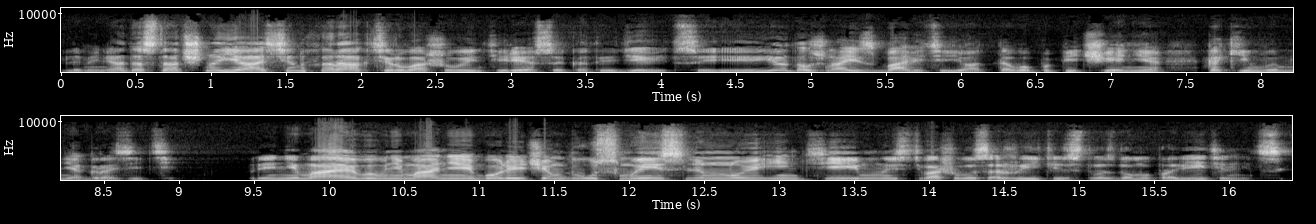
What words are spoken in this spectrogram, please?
для меня достаточно ясен характер вашего интереса к этой девице, и я должна избавить ее от того попечения, каким вы мне грозите. Принимая во внимание более чем двусмысленную интимность вашего сожительства с домоправительницей,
